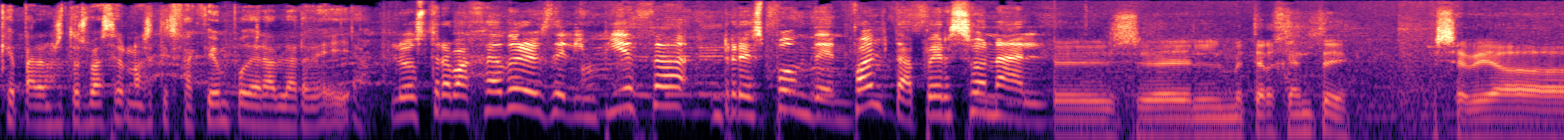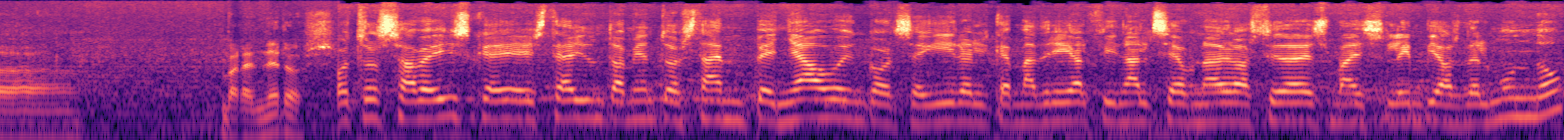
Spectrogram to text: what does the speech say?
que para nosotros va a ser una satisfacción poder hablar de ella. Los trabajadores de limpieza responden, falta personal. Es el meter gente, se vea barenderos. Vosotros sabéis que este ayuntamiento está empeñado en conseguir el que Madrid al final sea una de las ciudades más limpias del mundo.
